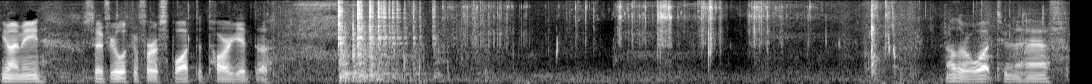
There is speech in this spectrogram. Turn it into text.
You know what I mean? So if you're looking for a spot to target the Another what, two and a half?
